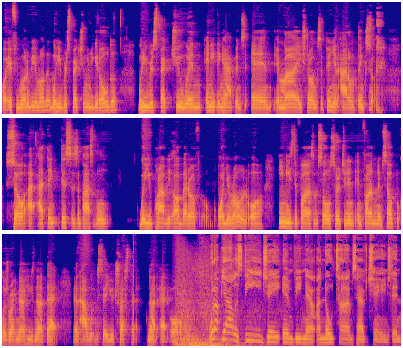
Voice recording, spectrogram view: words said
Or if you want to be a mother, will he respect you when you get older? Will he respect you when anything happens? And in my strongest opinion, I don't think so. So I, I think this is a possible where you probably are better off on your own, or he needs to find some soul searching and, and finding himself because right now he's not that. And I wouldn't say you trust that, not at all. What up, y'all? It's DJ Envy. Now, I know times have changed, and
